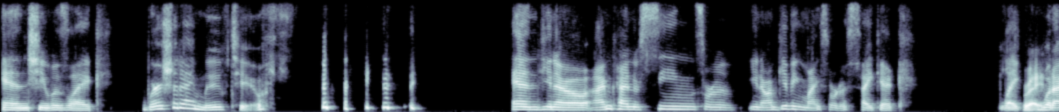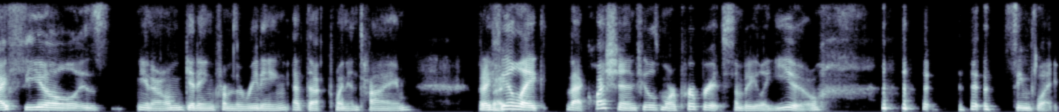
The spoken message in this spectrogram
and she was like, "Where should I move to?" and you know, I'm kind of seeing sort of you know I'm giving my sort of psychic like right. what I feel is, you know, I'm getting from the reading at that point in time. But I right. feel like that question feels more appropriate to somebody like you. it seems like.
